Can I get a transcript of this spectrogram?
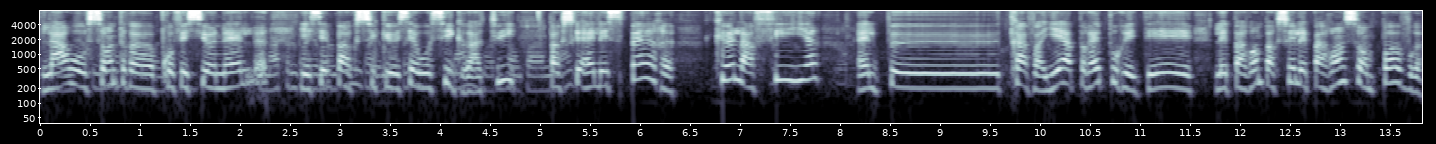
là au centre professionnel et c'est parce que c'est aussi gratuit, parce qu'elle espère que la fille elle peut travailler après pour aider les parents parce que les parents sont pauvres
